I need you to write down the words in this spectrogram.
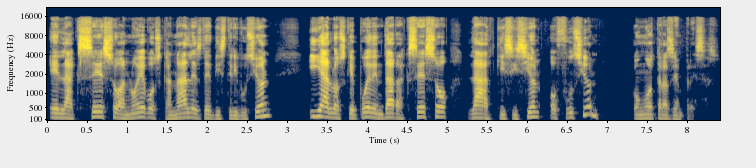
el acceso a nuevos canales de distribución y a los que pueden dar acceso la adquisición o función con otras empresas.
